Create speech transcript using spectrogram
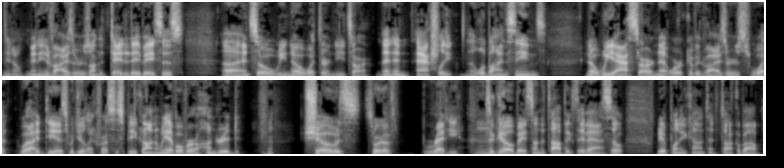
you know many advisors on a day to day basis, uh, and so we know what their needs are. And, and actually, a little behind the scenes, you know, we asked our network of advisors what what ideas would you like for us to speak on, and we have over a hundred shows sort of ready to go based on the topics they've asked. So we have plenty of content to talk about.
